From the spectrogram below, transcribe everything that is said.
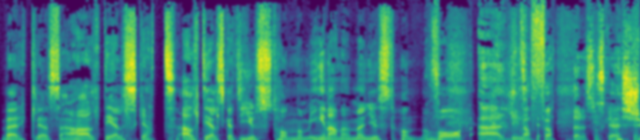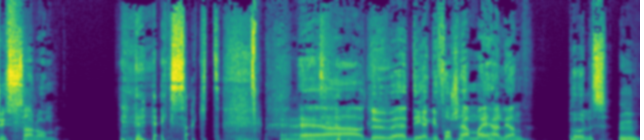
verkligen så här, jag har alltid älskat, alltid älskat just honom, ingen annan, men just honom. Vart är dina fötter så ska jag kyssa dem. Exakt. Eh, du, eh, Degerfors hemma i helgen. Puls? Mm.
